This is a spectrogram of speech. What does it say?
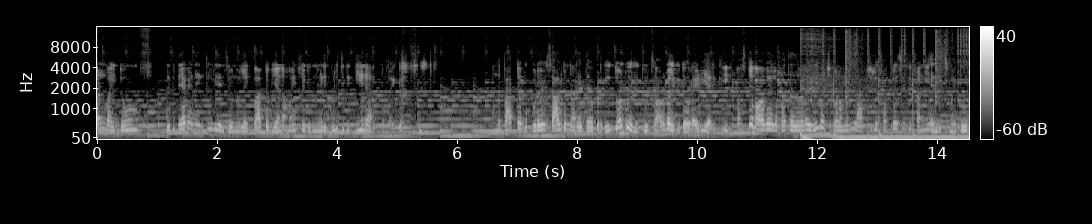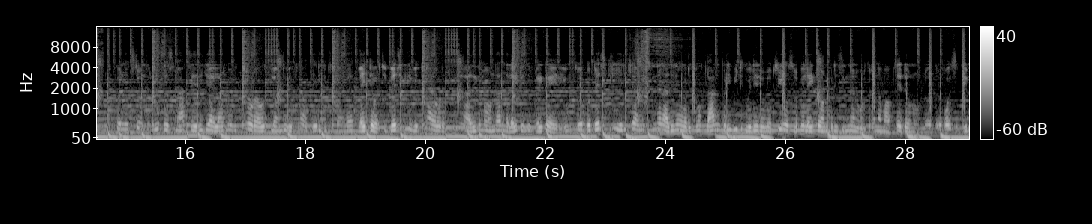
ஒன் மை டூஸ் இதுக்கு தேவையான இன்க்ரீடியன்ஸ் வேணும் லைக் பாட்டப் ஏன்னா மைண்ட் ஃபிட்டுக்கு முன்னாடி குளிச்சுட்டு க்ளீனாக இருக்கணும் மை டூஸ் அந்த பேக்டப் கூடவே சால்ட்டும் நிறைய தேவைப்படுது. டோன்ட் வெரி டூட்ஸ் ஆர்கால் கிட்ட ஒரு ஐடியா இருக்கு. ஃபர்ஸ்ட் டைம் ஆர்காலில் பார்த்ததை விட ரீவாட்ச் பண்ணும்போது ஆக்சுவலி சர்ப்ரைசிங்லி ஃபன்னியாக இருந்துச்சு மை டூட்ஸ் ஸோ நெக்ஸ்ட் வந்து லூக்கஸ் மேக்ஸ் எரிக்கா எல்லாருமே விக்னரோட ஹவுஸில் வந்து விக்னாவை தேடிக்கிட்டு இருக்காங்க லைட்டை வச்சு. பேசிக்கலி விக்னாவோட சிக்னல் அதிகமாக வந்து அந்த லைட் வந்து பிரைட்டாக எரியும் ஸோ இப்போ பேசிக்கலி எரிக்கா வந்து சிக்னல் அதிகமாக கிடைக்கும். பிளான் படி வீட்டுக்கு வெளியில் உள்ள ட்ரீ ஹவுஸில் போய் லைட்டை ஆன் பண்ணி சிக்னல் கொடுக்குறேன். நம்ம அப்சைட் டவுன் உள்ள இருக்கிற பாய்ஸுக்கு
